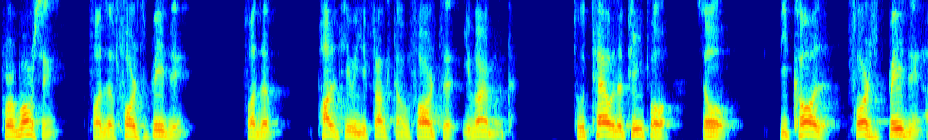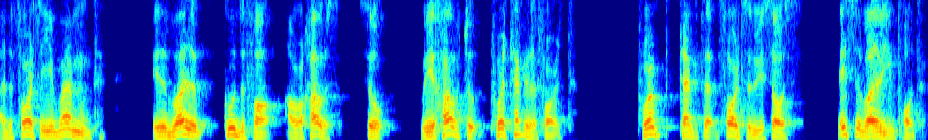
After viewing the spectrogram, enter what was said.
promotion for the forest building, for the positive effect of forest environment, to tell the people, so because forest bathing and forest environment is very good for our health, so we have to protect the forest, protect the forest resource. It's very important.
